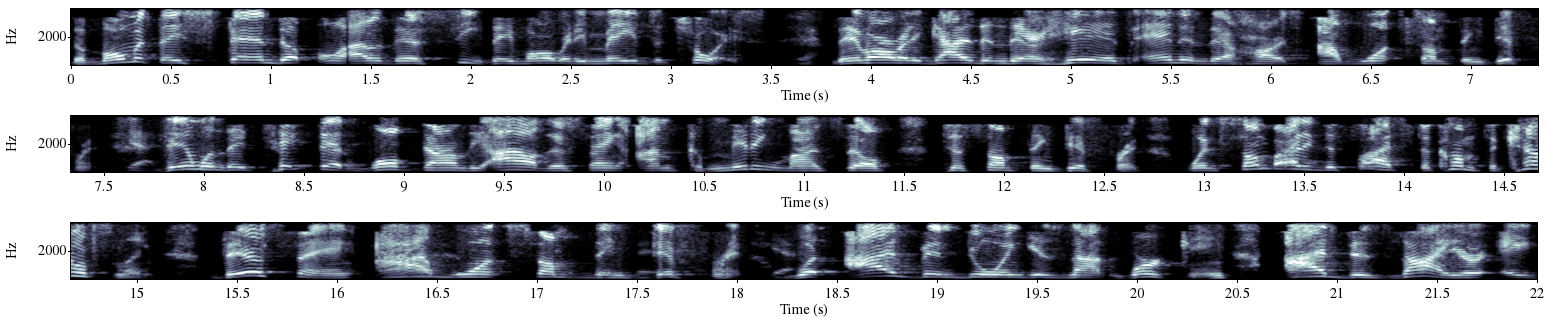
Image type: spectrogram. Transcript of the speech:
the moment they stand up out of their seat, they've already made the choice. Yeah. They've already got it in their heads and in their hearts. I want something different. Then when they take that walk down the aisle, they're saying, I'm committing myself to something different. When somebody decides to come to counseling, they're saying, I want something different. What I've been doing is not working. I desire a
